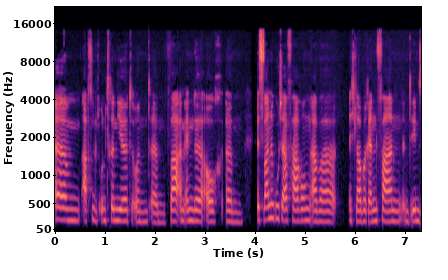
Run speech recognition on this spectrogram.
ähm, absolut untrainiert und ähm, war am Ende auch, ähm, es war eine gute Erfahrung, aber ich glaube, Rennfahren in dem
